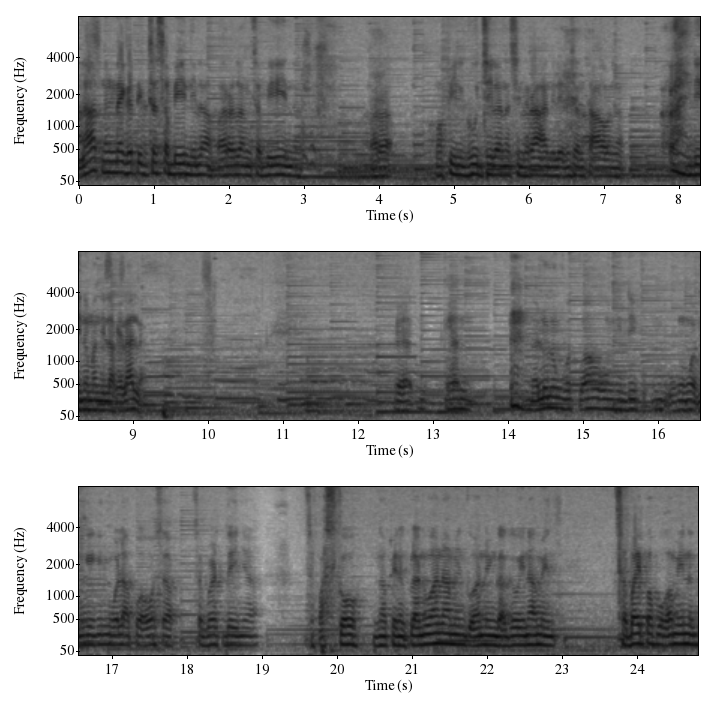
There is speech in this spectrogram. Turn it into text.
lahat ng negative sasabihin nila para lang sabihin na para ma-feel good sila na siniraan nila yung isang tao na hindi naman nila kilala. Kaya, kaya nalulungkot po ako kung hindi kung magiging wala po ako sa sa birthday niya sa Pasko na pinagplanuhan namin kung ano yung gagawin namin. Sabay pa po kami nag,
